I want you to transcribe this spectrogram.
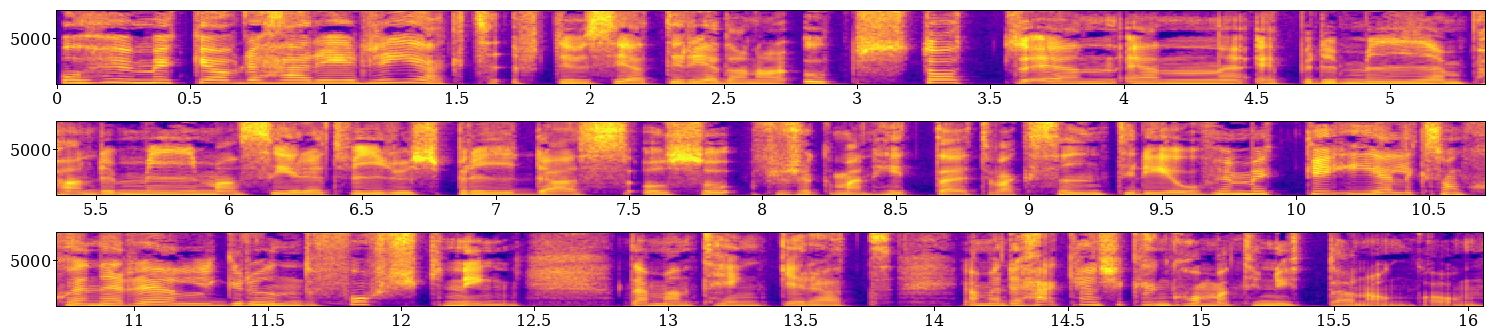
Och hur mycket av det här är reaktivt? Det vill säga att det redan har uppstått en, en epidemi, en pandemi, man ser ett virus spridas och så försöker man hitta ett vaccin till det. Och hur mycket är liksom generell grundforskning där man tänker att ja, men det här kanske kan komma till nytta någon gång?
